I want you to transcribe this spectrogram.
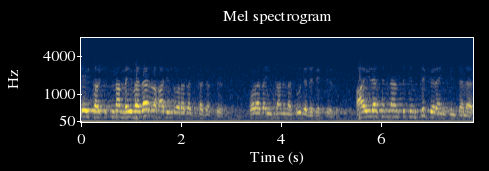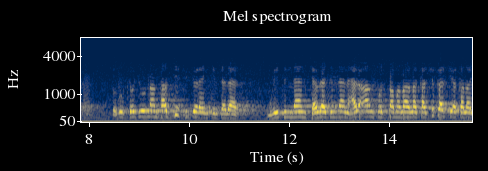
şey karşısına meyveler halinde orada çıkacaktır. Orada insanı mesut edecektir. Ailesinden sıkıntı gören kimseler, çocuk çocuğundan tazik gören kimseler, muhitinden, çevresinden her an postlamalarla karşı karşıya kalan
